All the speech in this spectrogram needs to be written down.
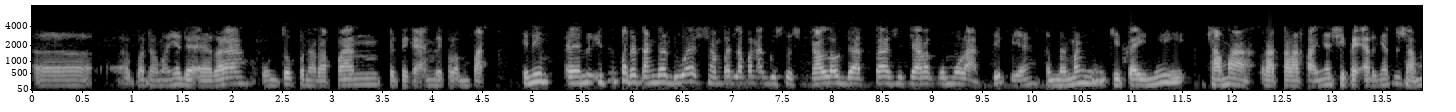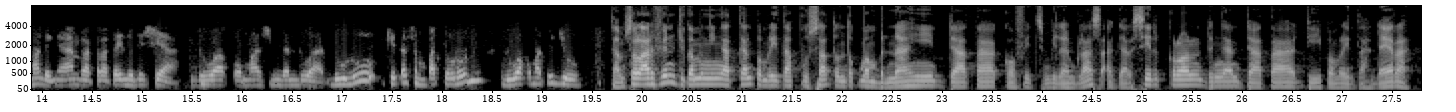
e, apa namanya daerah untuk penerapan ppkm level 4. Ini eh, itu pada tanggal 2 sampai 8 Agustus. Kalau data secara kumulatif ya, memang kita ini sama rata-ratanya CPR-nya itu sama dengan rata-rata Indonesia 2,92. Dulu kita sempat turun 2,7. Samsul Arifin juga mengingatkan pemerintah pusat untuk membenahi data COVID-19 agar sinkron dengan data di pemerintah daerah.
